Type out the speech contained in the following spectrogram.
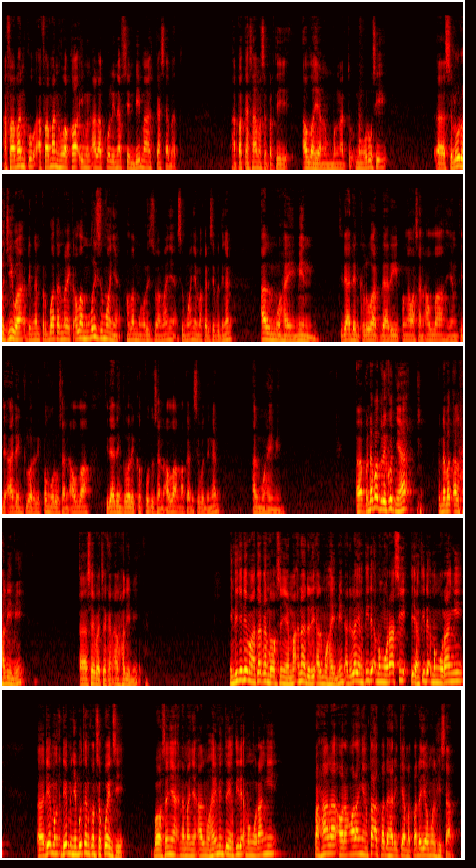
Afamanku afaman huwa qaimun ala kulli nafsin bima kasabat. Apakah sama seperti Allah yang mengatur, mengurusi uh, seluruh jiwa dengan perbuatan mereka. Allah mengurusi semuanya. Allah mengurusi semuanya, semuanya maka disebut dengan al-muhaimin. Tidak ada yang keluar dari pengawasan Allah, yang tidak ada yang keluar dari pengurusan Allah, tidak ada yang keluar dari keputusan Allah, maka disebut dengan Al-Muhaimin. Uh, pendapat berikutnya, pendapat Al-Halimi, uh, saya bacakan Al-Halimi. Intinya dia mengatakan bahwasanya makna dari Al-Muhaimin adalah yang tidak mengurasi, yang tidak mengurangi, uh, dia dia menyebutkan konsekuensi bahwasanya namanya Al-Muhaimin itu yang tidak mengurangi pahala orang-orang yang taat pada hari kiamat, pada yaumul hisab.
